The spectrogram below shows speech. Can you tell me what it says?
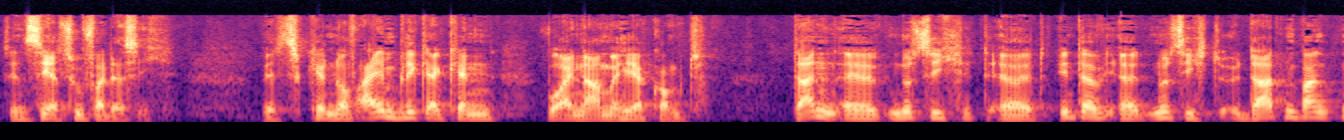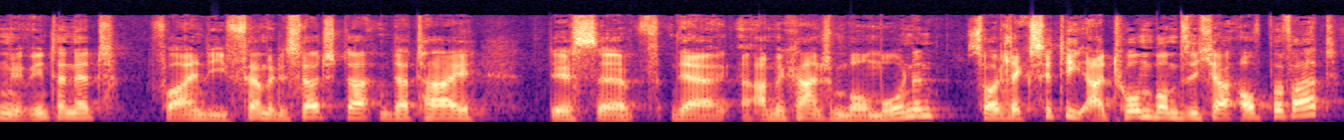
Sind sehr zuverlässig. Wir können auf einen Blick erkennen, wo ein Name herkommt. Dann äh, nutze, ich, äh, äh, nutze ich Datenbanken im Internet, vor allem die Family Search Datei des, äh, der amerikanischen Mormonen, Salt Lake City atombombensicher aufbewahrt.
